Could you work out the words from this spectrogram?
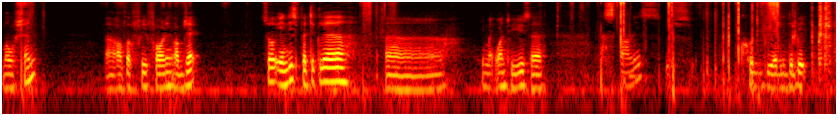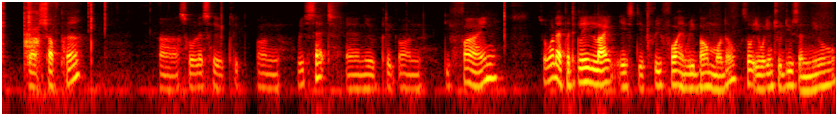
motion uh, of a free falling object. So in this particular uh, you might want to use a, a stylus which could be a little bit sharper. Uh, so let's say you click on reset and you click on define. So what I particularly like is the free fall and rebound model. So it will introduce a new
